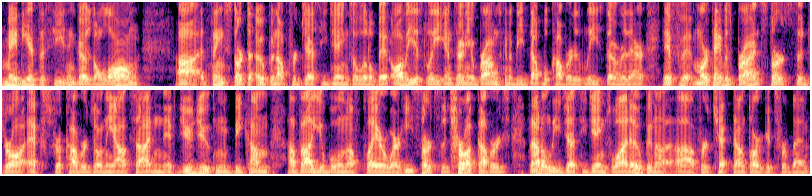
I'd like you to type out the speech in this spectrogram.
maybe as the season goes along, uh, things start to open up for Jesse James a little bit. Obviously, Antonio Brown's going to be double covered at least over there. If Martavis Bryant starts to draw extra coverage on the outside, and if Juju can become a valuable enough player where he starts to draw coverage, that'll leave Jesse James wide open uh, uh, for check down targets for Ben.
